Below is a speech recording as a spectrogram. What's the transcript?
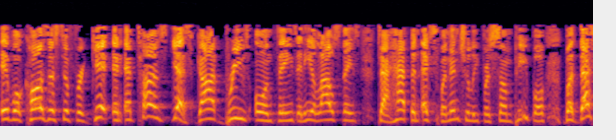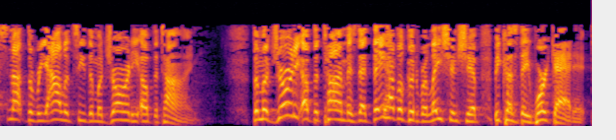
It will cause us to forget. And at times, yes, God breathes on things and he allows things to happen exponentially for some people, but that's not the reality the majority of the time. the majority of the time is that they have a good relationship because they work at it.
